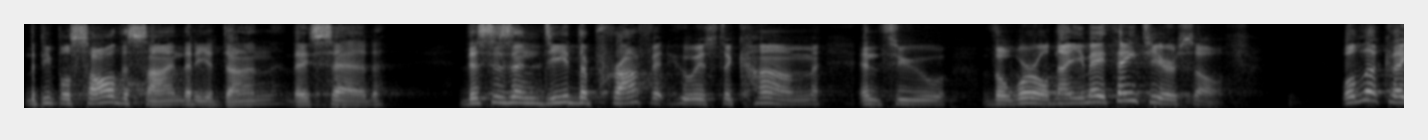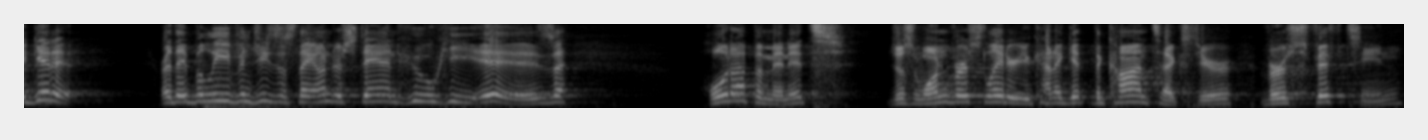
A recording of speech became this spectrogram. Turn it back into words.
The people saw the sign that he had done. They said, this is indeed the prophet who is to come into the world. Now, you may think to yourself, well, look, they get it. Or they believe in Jesus, they understand who he is. Hold up a minute. Just one verse later, you kind of get the context here. Verse 15.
